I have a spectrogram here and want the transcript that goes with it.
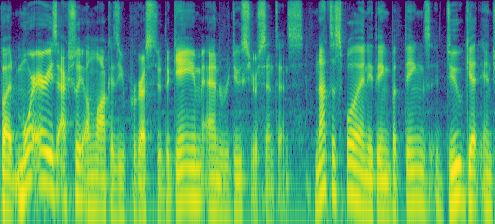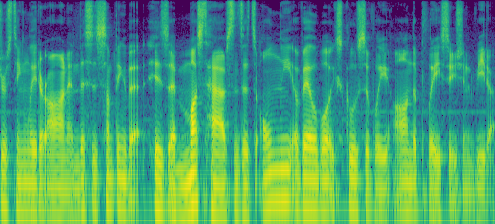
but more areas actually unlock as you progress through the game and reduce your sentence. Not to spoil anything, but things do get interesting later on, and this is something that is a must have since it's only available exclusively on the PlayStation Vita.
